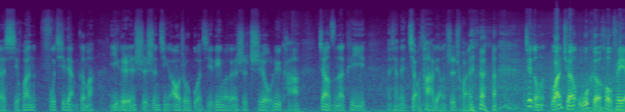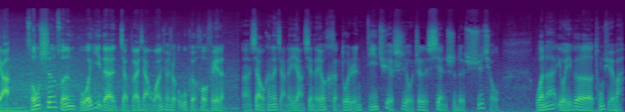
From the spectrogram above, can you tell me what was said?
呃，喜欢夫妻两个嘛，一个人是申请澳洲国籍，另外一个人是持有绿卡，这样子呢，可以相当于脚踏两只船，这种完全无可厚非啊。从生存博弈的角度来讲，完全是无可厚非的。呃，像我刚才讲的一样，现在有很多人的确是有这个现实的需求。我呢有一个同学吧。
